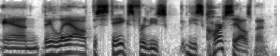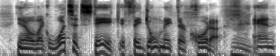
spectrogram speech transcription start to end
and they lay out the stakes for these these car salesmen you know like what's at stake if they don't make their quota hmm. and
